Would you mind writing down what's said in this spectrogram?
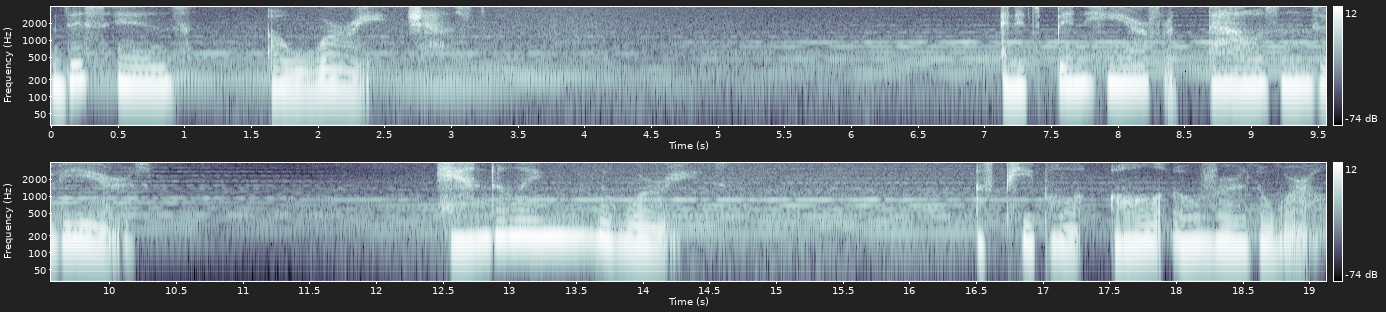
This is a worry chest. And it's been here for thousands of years, handling the worries of people all over the world.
